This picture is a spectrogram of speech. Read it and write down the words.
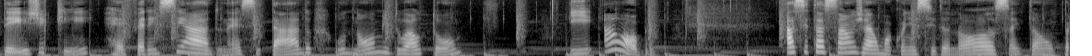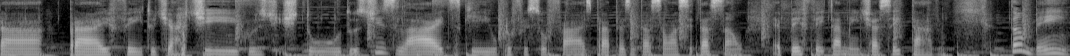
Desde que referenciado, né? Citado o nome do autor e a obra. A citação já é uma conhecida nossa, então, para efeito de artigos, de estudos, de slides que o professor faz para apresentação, a citação é perfeitamente aceitável. Também,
